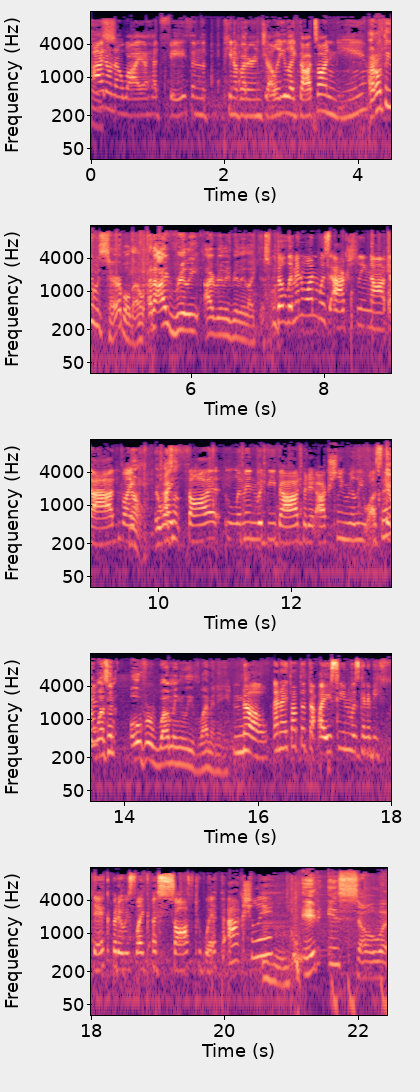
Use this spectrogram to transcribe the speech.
I, this. don't know why I had faith in the peanut butter and jelly. Like that's on me. I don't think it was terrible though, and I really, I really, really like this one. The lemon one was actually not bad. Like No, it I wasn't- thought lemon would be bad, but it actually really wasn't. it wasn't overwhelmingly lemony. No, and I thought that the icing was gonna be thick, but it was like a soft whip actually. Mm-hmm. It is so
